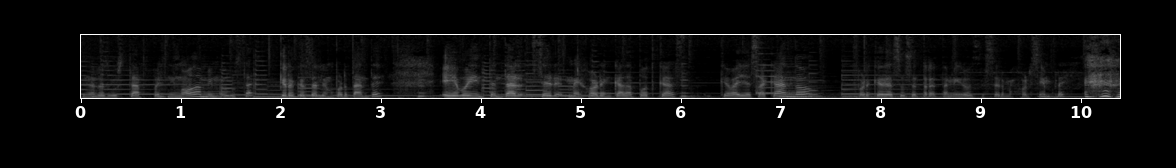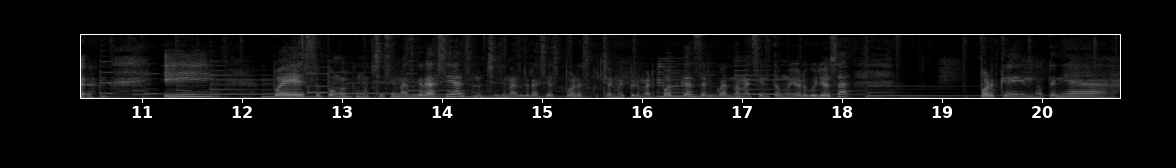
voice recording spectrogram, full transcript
Si no les gusta, pues ni modo, a mí me gusta. Creo que eso es lo importante. Eh, voy a intentar ser mejor en cada podcast que vaya sacando, porque de eso se trata, amigos, de ser mejor siempre. y pues supongo que muchísimas gracias, muchísimas gracias por escuchar mi primer podcast, del cual no me siento muy orgullosa, porque no tenía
